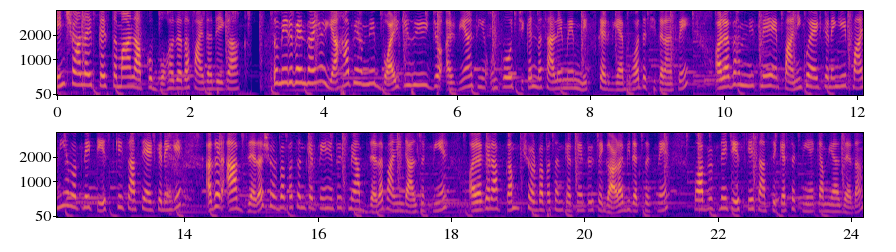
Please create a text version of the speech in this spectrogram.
इन इसका इस्तेमाल आपको बहुत ज़्यादा फ़ायदा देगा। तो मेरे बहन भाइयों, यहाँ पे हमने बॉईल की हुई जो अरवियाँ थी, उनको चिकन मसाले में मिक्स कर दिया है बहुत अच्छी तरह से। और अब हम इसमें पानी को ऐड करेंगे। पानी हम अपने टेस्ट के हिसाब से ऐड करेंगे। अगर आप ज़्यादा शोरबा पसंद करते हैं तो इसमें आप ज़्यादा पानी डाल सकती हैं। और अगर आप कम शोरबा पसंद करते हैं तो इसे गाढ़ा भी रख सकते हैं। वो आप अपने टेस्ट के हिसाब से कर सकती हैं, कम या ज़्यादा।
